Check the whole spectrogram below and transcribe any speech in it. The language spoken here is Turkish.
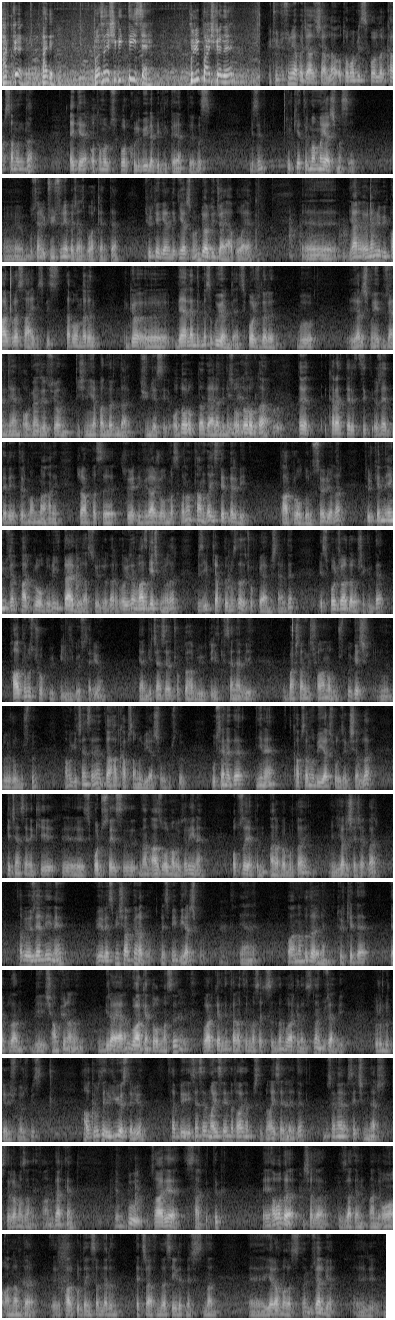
Hakkı hadi. Basın işi bittiyse kulüp başkanı Üçüncüsünü yapacağız inşallah. Otomobil sporları kapsamında Ege Otomobil Spor Kulübü ile birlikte yaptığımız bizim Türkiye Tırmanma Yarışması. Ee, bu sene üçüncüsünü yapacağız bu Arkent'te. Türkiye genelindeki yarışmanın dördüncü ayağı bu ayak. Ee, yani önemli bir parkura sahibiz biz. Tabii onların e, değerlendirmesi bu yönde. Sporcuların, bu yarışmayı düzenleyen organizasyon işini yapanların da düşüncesi. O doğrultuda değerlendirmesi. O doğrultuda evet karakteristik özellikleri, tırmanma, hani rampası, sürekli viraj olması falan tam da istedikleri bir parkur olduğunu söylüyorlar. Türkiye'nin en güzel parkur olduğunu iddia ediyorlar, söylüyorlar. O yüzden vazgeçmiyorlar. Biz ilk yaptığımızda da çok beğenmişlerdi. E, sporcular da o şekilde. Halkımız çok büyük bir ilgi gösteriyor. Yani geçen sene çok daha büyüktü. İlk sene bir başlangıç falan olmuştu. Geç duyurulmuştu. Ama geçen sene daha kapsamlı bir yarış olmuştu. Bu sene de yine kapsamlı bir yarış olacak inşallah. Geçen seneki e, sporcu sayısından az olmamak üzere yine 30'a yakın araba burada yarışacaklar. Tabii özelliği ne? Bir resmi şampiyona bu. Resmi bir yarış bu. Yani o anlamda da önemli. Türkiye'de yapılan bir şampiyonanın bir ayağının Buharkent'te olması, Buharkent'in tanıtılması açısından, Buharkent açısından güzel bir durumdur diye düşünüyoruz biz. Halkımız da ilgi gösteriyor. Tabii geçen sene Mayıs ayında falan yapmıştık. Mayıs ayındaydı. Bu sene seçimler, işte Ramazan ayı falan derken e, bu tarihe sarkıttık. E, hava da inşallah zaten hani o anlamda e, parkurda insanların etrafında seyretme açısından e, yer almaları açısından güzel bir e,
